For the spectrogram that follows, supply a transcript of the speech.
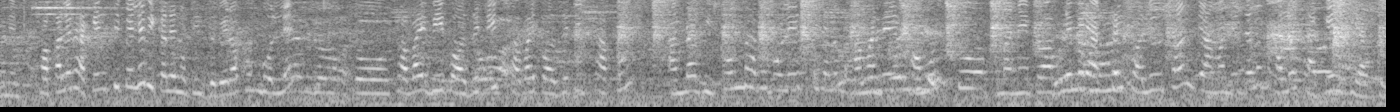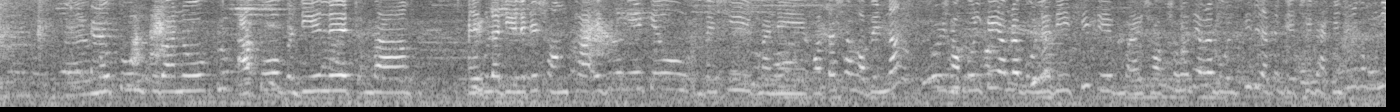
মানে সকালে ভ্যাকেন্সি পেলে বিকালে নোটিশ দেবো। এরকম বললেন তো সবাই বি পজিটিভ সবাই পজিটিভ থাকুন। আমরা ভীষণভাবে বলে এসেছি যেন আমাদের সমস্ত মানে প্রবলেমের একটাই সলিউশন যে আমাদের যেন ভালো ভ্যাকেন্সি আছে নতুন, পুরানো, এত ডিএলএড বা রেগুলার ডিএলএডের সংখ্যা, এগুলো নিয়ে কেউ বেশি মানে হতাশা হবেন না। সকলকেই আমরা বলে দিয়েছি যে মানে সবসময় আমরা বলছি যে, যাতে বেশি ভ্যাকেন্সি এবং উনি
